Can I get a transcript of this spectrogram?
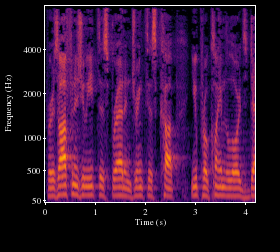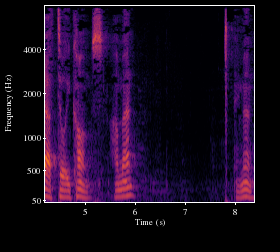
For as often as you eat this bread and drink this cup, you proclaim the Lord's death till he comes. Amen. Amen.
